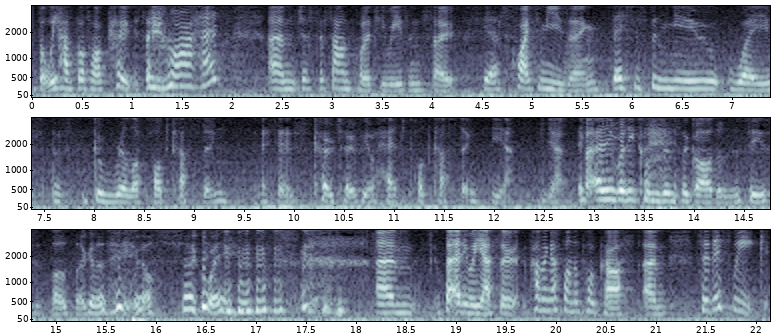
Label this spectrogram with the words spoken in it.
but we have got our coats over our heads um, just for sound quality reasons. So yes, it's quite amusing. This is the new wave of guerrilla podcasting. It is coat over your head podcasting. Yeah, yeah. If anybody comes into the garden and sees us, they're going to think we are so weird. um, but anyway, yeah. So coming up on the podcast. Um, so this week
